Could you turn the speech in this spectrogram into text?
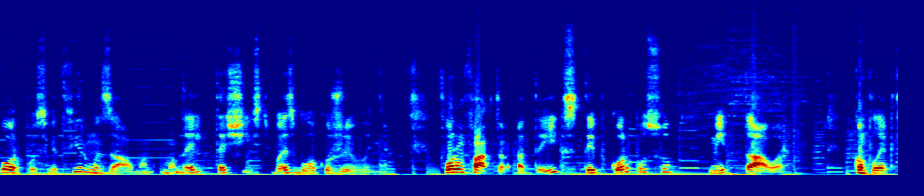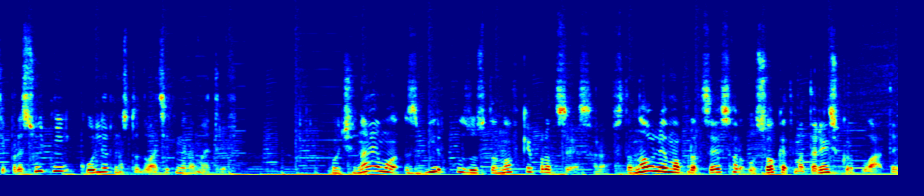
Корпус від фірми Zaumann, модель T6 без блоку живлення. Форм-фактор ATX, тип корпусу Mid Tower. В комплекті присутній кулер на 120 мм. Починаємо збірку з установки процесора. Встановлюємо процесор у сокет материнської плати,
